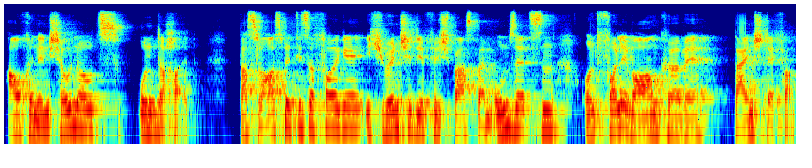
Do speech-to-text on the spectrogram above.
auch in den Show Notes unterhalb. Das war's mit dieser Folge. Ich wünsche dir viel Spaß beim Umsetzen und volle Warenkörbe. Dein Stefan.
